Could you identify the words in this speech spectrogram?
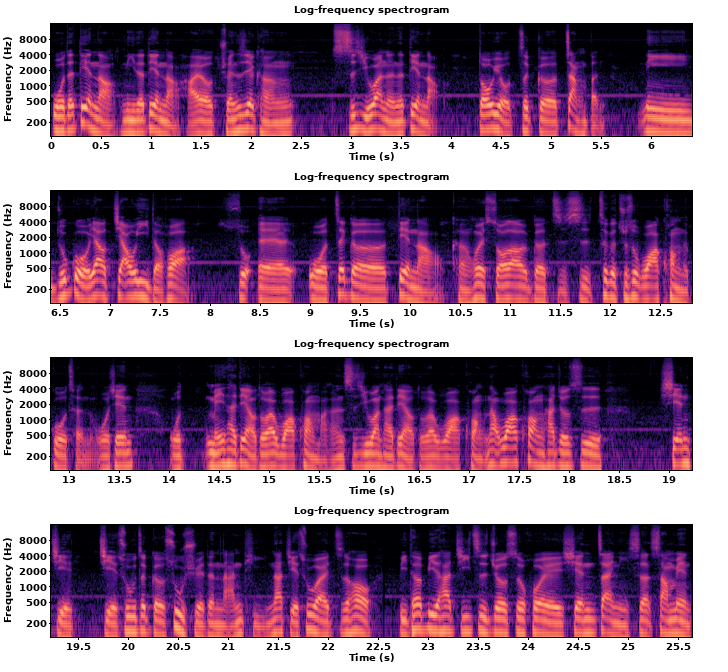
我的电脑、你的电脑，还有全世界可能十几万人的电脑都有这个账本。你如果要交易的话，说，呃，我这个电脑可能会收到一个指示，这个就是挖矿的过程。我先，我每一台电脑都在挖矿嘛，可能十几万台电脑都在挖矿。那挖矿它就是先解解出这个数学的难题。那解出来之后，比特币它机制就是会先在你上上面，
